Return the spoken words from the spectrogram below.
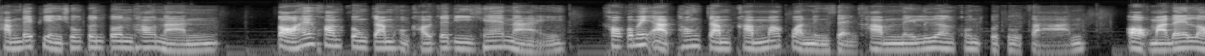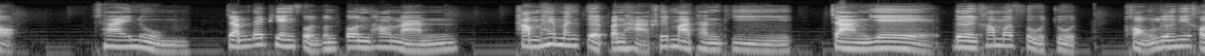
ทำได้เพียงช่วงต้นๆเท่านั้น ต่อให้ความทรงจำของเขาจะดีแค่ไหน เขาก็ไม่อาจท่องจำคำมากกว่า1นึ่งแสนคำในเรื่องคนขุดสุสานออกมาได้หรอก ชายหนุ่มจำได้เพียงส่วนต้นๆเท่านั้นทำให้มันเกิดปัญหาขึ้นมาทันที จางเย่เดินเข้ามาสู่จุดของเรื่องที่เขา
